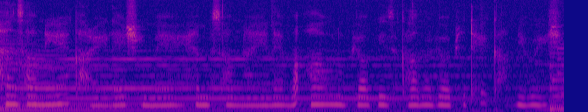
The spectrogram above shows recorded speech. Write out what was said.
ဟန်ဆောင်နေတဲ့ခါတွေလည်းရှိမယ်ဟန်မဆောင်နိုင်ရင်လည်းမအားဘူးလို့ပြောပြီးစကားမပြောဖြစ်တဲ့အခါမျိုးတွေရှိ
